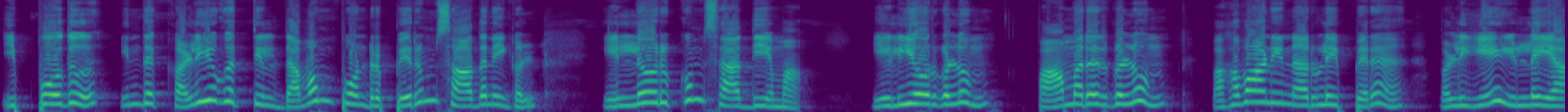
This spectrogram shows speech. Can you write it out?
இப்போது இந்த கலியுகத்தில் தவம் போன்ற பெரும் சாதனைகள் எல்லோருக்கும் சாத்தியமா? எளியோர்களும் பாமரர்களும் பகவானின் அருளை பெற வழியே இல்லையா?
